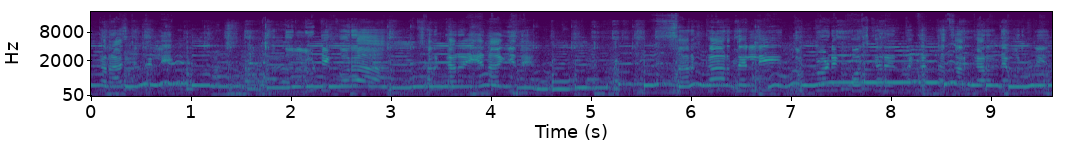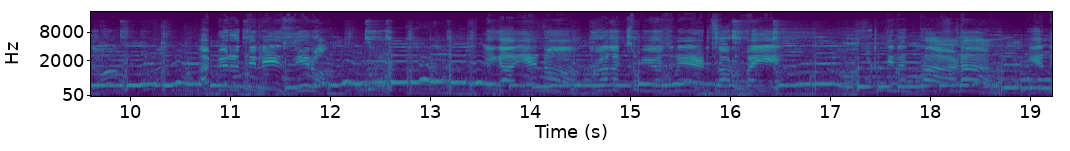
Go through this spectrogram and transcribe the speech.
ಕರ್ನಾಟಕ ರಾಜ್ಯದಲ್ಲಿ ಒಂದು ಲೂಟಿಕೋರ ಸರ್ಕಾರ ಏನಾಗಿದೆ? ಸರ್ಕಾರದಲ್ಲಿ ದುಡ್ಡೋಡಿಕೋಸ್ಕರ ಇರ್ತಕ್ಕಂಥ ಸರ್ಕಾರನೇ ಹೊರತು ಇದು ಅಭಿವೃದ್ಧಿಲಿ ಝೀರೋ. ಈಗ ಏನು ಗೃಹಲಕ್ಷ್ಮಿ ಯೋಜನೆ ಎರಡು ಸಾವಿರ ರೂಪಾಯಿ ಕೊಡ್ತೀನಂತ ಹಣ ಏನು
